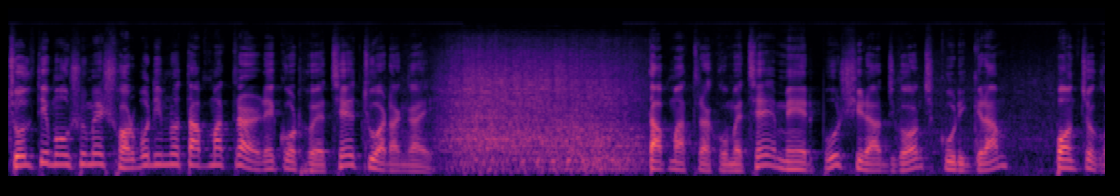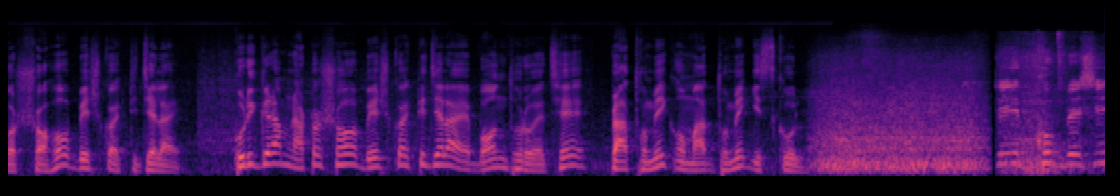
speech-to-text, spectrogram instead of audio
চলতি মৌসুমে সর্বনিম্ন তাপমাত্রার রেকর্ড হয়েছে চুয়াডাঙ্গায়। তাপমাত্রা কমেছে মেহেরপুর সিরাজগঞ্জ কুড়িগ্রাম পঞ্চগড় সহ বেশ কয়েকটি জেলায়। কুড়িগ্রাম নাটোর সহ বেশ কয়েকটি জেলায় বন্ধ রয়েছে প্রাথমিক ও মাধ্যমিক স্কুল। শীত খুব বেশি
